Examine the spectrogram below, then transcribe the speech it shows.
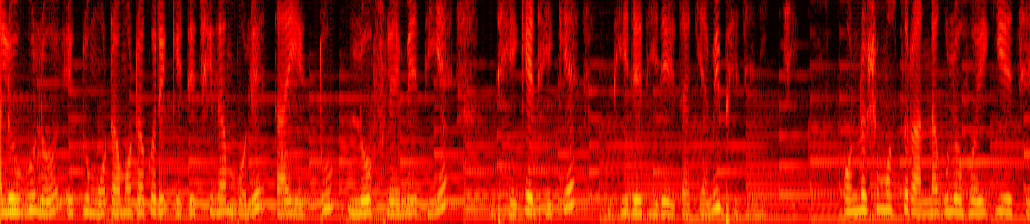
আলুগুলো একটু মোটা মোটা করে কেটেছিলাম বলে, তাই একটু লো ফ্লেমে দিয়ে ঢেকে ঢেকে ধীরে ধীরে এটাকে আমি ভেজে নিচ্ছি। অন্য সমস্ত রান্নাগুলো হয়ে গিয়েছে,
